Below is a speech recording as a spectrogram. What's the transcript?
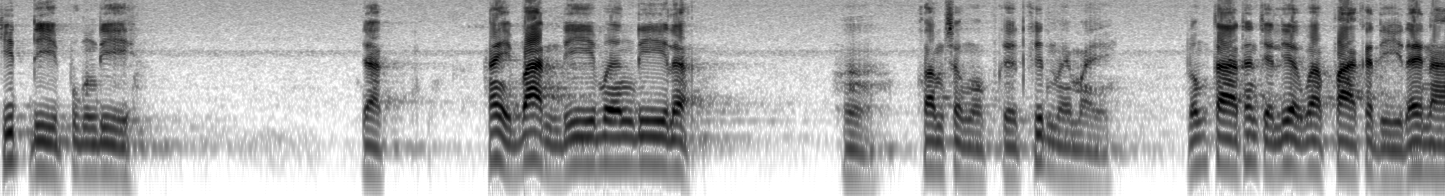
คิดดีปรุงดี อยากให้บ้านดีเมืองดีแล้วความสงบเกิดขึ้นใหม่ ๆ หลวงตาท่านจะเรียกว่าปลากระดีได้น้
